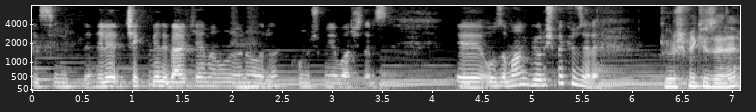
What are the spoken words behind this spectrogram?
Kesinlikle. Hele çekmeli belki hemen onu öne alır konuşmaya başlarız. E, o zaman görüşmek üzere. Görüşmek üzere.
